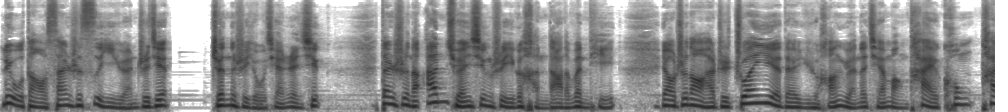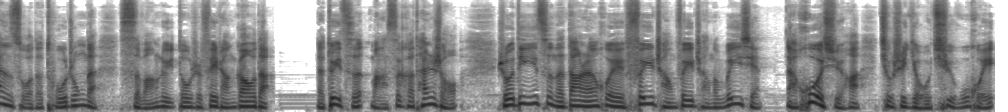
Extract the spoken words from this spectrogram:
六到三十四亿元之间，真的是有钱任性。但是呢安全性是一个很大的问题，要知道啊这专业的宇航员的前往太空探索的途中呢死亡率都是非常高的。那对此马斯克摊手说第一次呢当然会非常非常的危险。那或许哈就是有去无回。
